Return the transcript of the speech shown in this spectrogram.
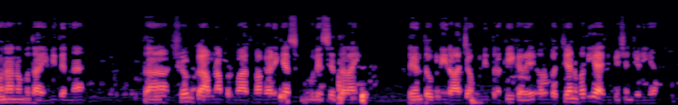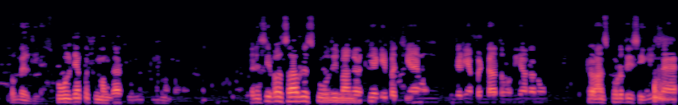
ਉਹਨਾਂ ਨੂੰ ਵਧਾਈ ਵੀ ਦਿੰਦਾ ਤਾਂ ਸ਼ੁਭ ਕਾਮਨਾ ਪ੍ਰਮਾਤਮਾ ਕਰੇ ਕਿ ਸਕੂਲ ਇਸੇ ਤਰ੍ਹਾਂ ਹੀ ਦਿਨ ਦੁਗਣੀ ਰਾਤ ਚੌਗਣੀ ਤਰੱਕੀ ਕਰੇ ਔਰ ਬੱਚਿਆਂ ਨੂੰ ਵਧੀਆ ਐਜੂਕੇਸ਼ਨ ਜਿਹੜੀ ਆ ਉਹ ਮਿਲਦੀ ਰਹੇ। ਸਕੂਲ ਦੀਆਂ ਕੁਝ ਮੰਗਾਂ ਸੀ ਕੀ ਮੰਗਾਂ? ਪ੍ਰਿੰਸੀਪਲ ਸਾਹਿਬ ਨੇ ਸਕੂਲ ਦੀ ਮੰਗ ਰੱਖੀ ਹੈ ਕਿ ਬੱਚਿਆਂ ਨੂੰ ਜਿਹੜੀਆਂ ਪਿੰਡਾਂ ਤੋਂ ਆਉਂਦੀਆਂ ਉਹਨਾਂ ਨੂੰ ਟਰਾਂਸਪੋਰਟ ਦੀ ਸੀਗੀ। ਮੈਂ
